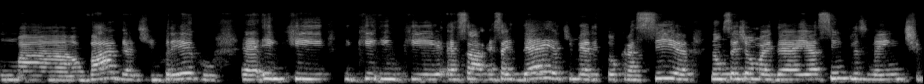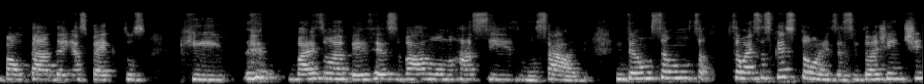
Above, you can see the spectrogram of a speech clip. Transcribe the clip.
uma vaga de emprego é, em, que, em que, em que essa, essa ideia de meritocracia não seja uma ideia simplesmente pautada em aspectos que, mais uma vez, resvalam no racismo, sabe? Então, são, são essas questões, assim, então a gente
